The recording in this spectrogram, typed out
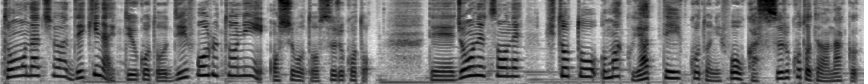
友達はできないっていうことをデフォルトにお仕事をすること。で、情熱をね、人とうまくやっていくことにフォーカスすることではなく、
